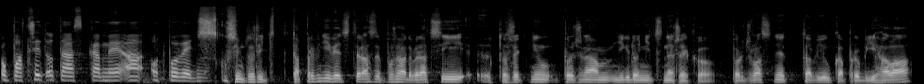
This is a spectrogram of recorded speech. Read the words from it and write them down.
opatřit otázkami a odpověďmi? Zkusím to říct. Ta první věc, která se pořád vrací, to řeknu, proč nám nikdo nic neřekl. Proč vlastně ta výuka probíhala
